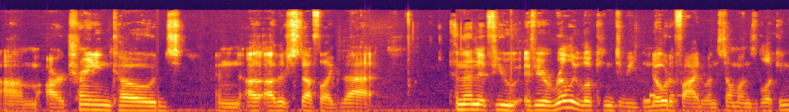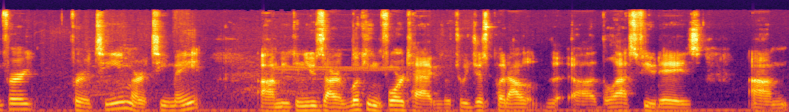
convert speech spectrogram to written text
um, our training codes, and uh, other stuff like that. And then if you if you're really looking to be notified when someone's looking for for a team or a teammate, um, you can use our looking for tags, which we just put out the, uh, the last few days. Um,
